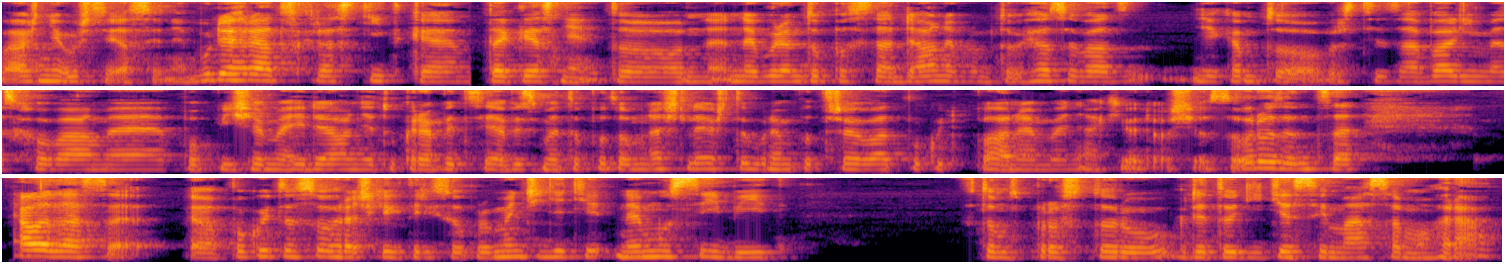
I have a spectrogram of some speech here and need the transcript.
vážně už si asi nebude hrát s chrastítkem, tak jasně, to ne, nebudeme to posílat dál, nebudeme to vyhazovat, někam to prostě zabalíme, schováme, popíšeme ideálně tu krabici, aby jsme to potom našli, až to budeme potřebovat, pokud plánujeme nějakého dalšího sourozence. Ale zase, pokud to jsou hračky, které jsou pro menší děti, nemusí být v tom prostoru, kde to dítě si má samo hrát.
